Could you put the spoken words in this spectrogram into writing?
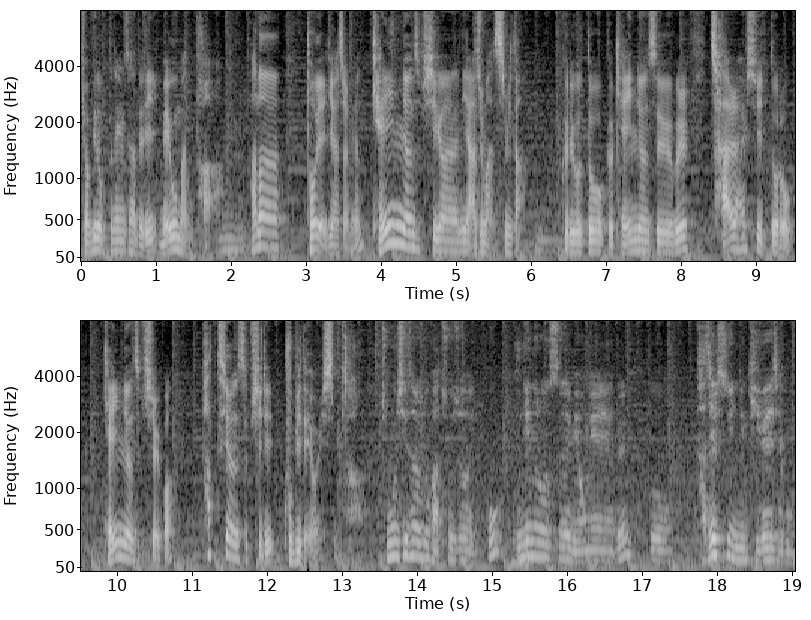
격이 높은 행사들이 매우 많다. 음, 하나 더 얘기하자면 개인 연습 시간이 아주 많습니다. 음, 그리고 또 그 개인 연습을 잘 할 수 있도록 개인 연습실과 파트 연습실이 구비되어 있습니다. 아, 좋은 시설도 갖춰져 있고 군인으로서의 명예를 또 가질 수 있는 기회 제공이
